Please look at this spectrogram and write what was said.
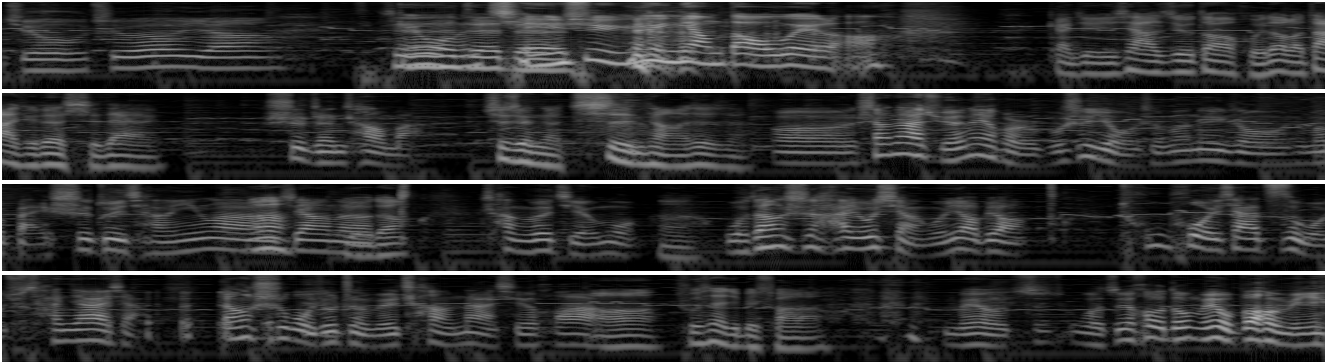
就这样，给我对对对情绪酝酿到位了啊！感觉一下子就到回到了大学的时代，是真唱吧？是真的，是真唱，是不是？嗯、上大学那会儿不是有什么那种什么百事最强音啦、啊，这样的有的，唱歌节目，嗯，我当时还有想过要不要突破一下自我去参加一下。当时我就准备唱那些花，啊，初赛就被刷了，没有，最我最后都没有报名。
